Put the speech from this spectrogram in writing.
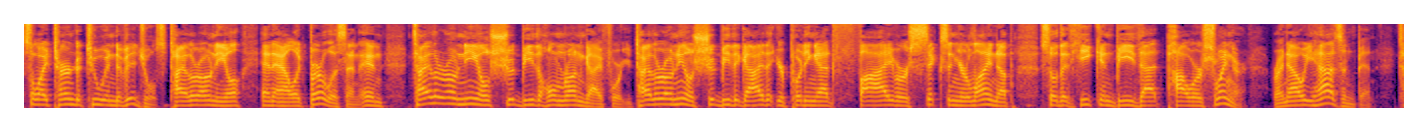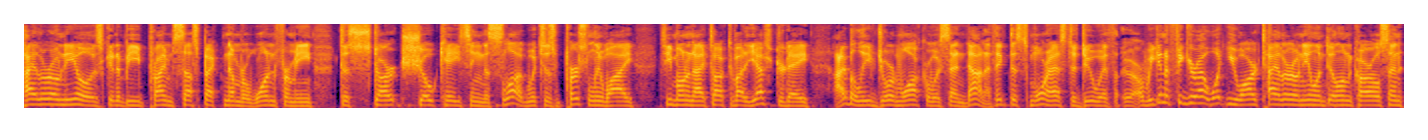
So I turn to two individuals, Tyler O'Neill and Alec Burleson. And Tyler O'Neill should be the home run guy for you. Tyler O'Neill should be the guy that you're putting at five or six in your lineup so that he can be that power swinger. Right now, he hasn't been. Tyler O'Neill is going to be prime suspect number one for me to start showcasing the slug, which is personally why Timon and I talked about it yesterday. I believe Jordan Walker was sent down. I think this more has to do with are we going to figure out what you are, Tyler O'Neill and Dylan Carlson?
